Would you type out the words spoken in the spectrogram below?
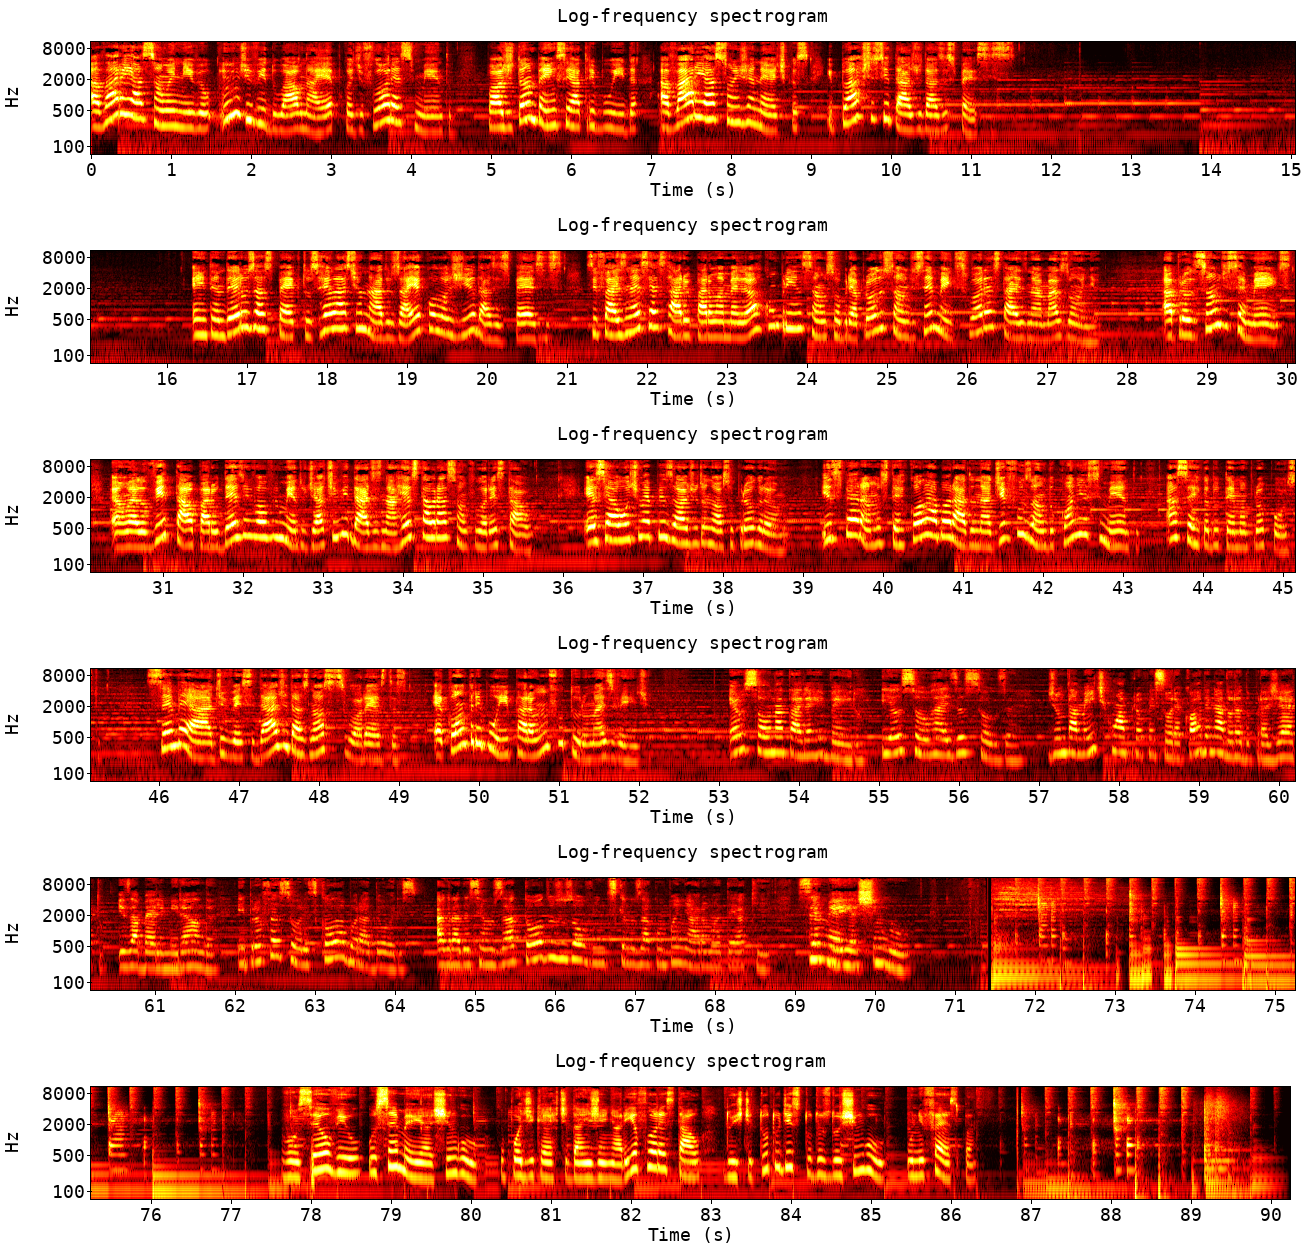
A variação em nível individual na época de florescimento pode também ser atribuída a variações genéticas e plasticidade das espécies. Entender os aspectos relacionados à ecologia das espécies se faz necessário para uma melhor compreensão sobre a produção de sementes florestais na Amazônia. A produção de sementes é um elo vital para o desenvolvimento de atividades na restauração florestal. Esse é o último episódio do nosso programa. Esperamos ter colaborado na difusão do conhecimento acerca do tema proposto. Semear a diversidade das nossas florestas é contribuir para um futuro mais verde. Eu sou Natália Ribeiro. E eu sou Raiza Souza. Juntamente com a professora coordenadora do projeto, Isabelle Miranda, e professores colaboradores, agradecemos a todos os ouvintes que nos acompanharam até aqui. Semeia Xingu. Você ouviu o Semeia Xingu, o podcast da Engenharia Florestal do Instituto de Estudos do Xingu, Unifespa.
